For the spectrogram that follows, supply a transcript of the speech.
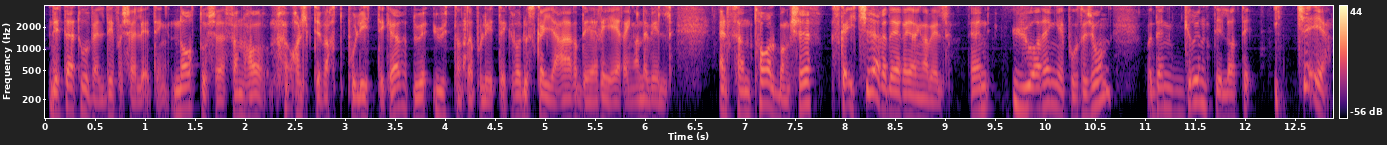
Dette er to veldig forskjellige ting. Nato-sjefen har alltid vært politiker. Du er utnevnt av politikere, og du skal gjøre det regjeringene vil. En sentralbanksjef skal ikke gjøre det regjeringa vil. Det er en uavhengig posisjon, og det er en grunn til at det ikke er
